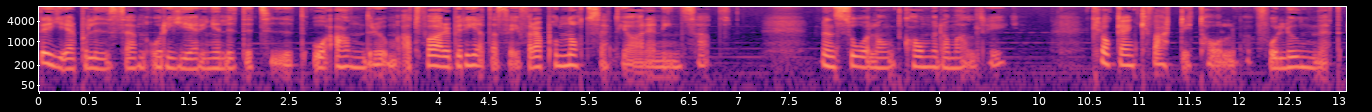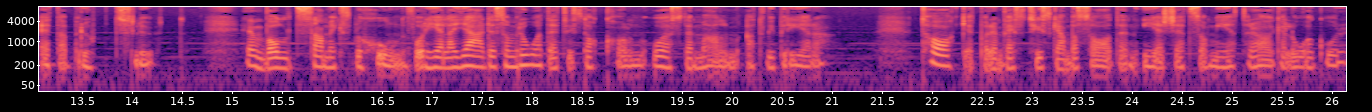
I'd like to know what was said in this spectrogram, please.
Det ger polisen och regeringen lite tid och andrum att förbereda sig för att på något sätt göra en insats. Men så långt kommer de aldrig. Klockan kvart i tolv får lugnet ett abrupt slut. En våldsam explosion får hela Gärdesområdet i Stockholm och Östermalm att vibrera. Taket på den västtyska ambassaden ersätts av meterhöga lågor.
